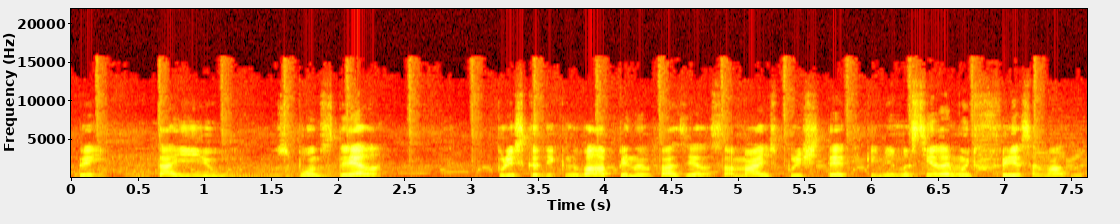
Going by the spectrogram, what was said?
Bem, tá aí o, os bônus dela. Por isso que eu digo que não vale a pena fazer ela, só mais por estética. E mesmo assim ela é muito feia essa armadura.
